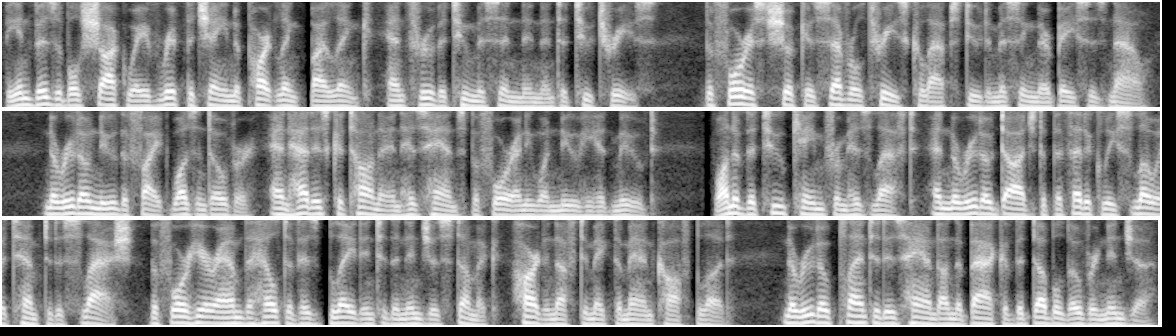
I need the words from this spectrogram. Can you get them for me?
The invisible shockwave ripped the chain apart link by link and threw the two Missinin into two trees. The forest shook as several trees collapsed due to missing their bases now. Naruto knew the fight wasn't over and had his katana in his hands before anyone knew he had moved. One of the two came from his left and Naruto dodged a pathetically slow attempt at a slash before he rammed the hilt of his blade into the ninja's stomach hard enough to make the man cough blood. Naruto planted his hand on the back of the doubled over ninja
